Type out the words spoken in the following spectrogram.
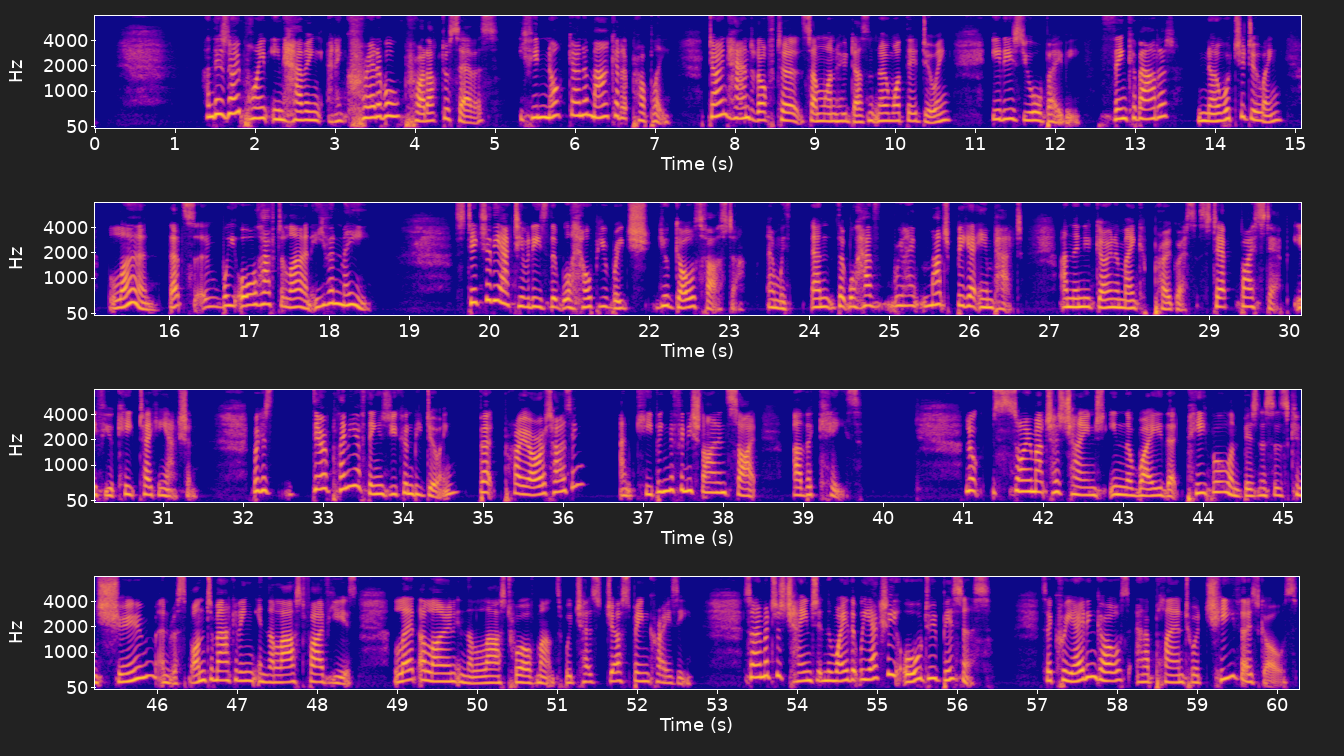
And there's no point in having an incredible product or service if you're not going to market it properly. Don't hand it off to someone who doesn't know what they're doing. It is your baby. Think about it, know what you're doing, learn. That's, uh, we all have to learn, even me. Stick to the activities that will help you reach your goals faster and with and that will have really much bigger impact. And then you're going to make progress step by step if you keep taking action. Because there are plenty of things you can be doing, but prioritizing and keeping the finish line in sight are the keys. Look, so much has changed in the way that people and businesses consume and respond to marketing in the last five years, let alone in the last 12 months, which has just been crazy. So much has changed in the way that we actually all do business. So creating goals and a plan to achieve those goals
